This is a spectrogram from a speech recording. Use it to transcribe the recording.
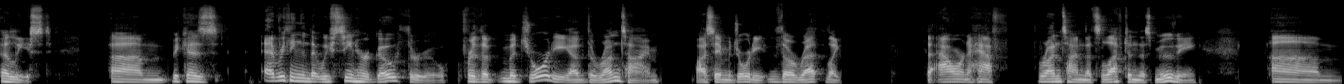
at least, um, because everything that we've seen her go through for the majority of the runtime, I say majority, the re- like the hour and a half runtime that's left in this movie, um,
